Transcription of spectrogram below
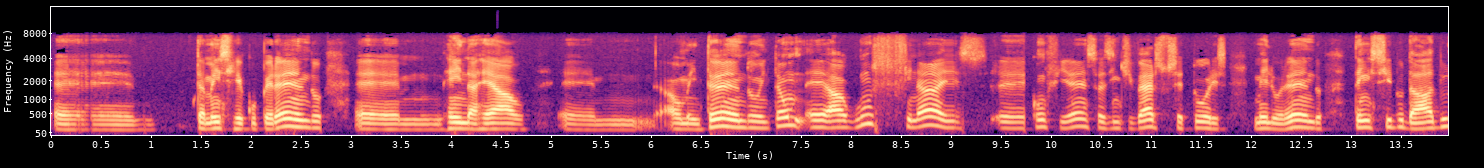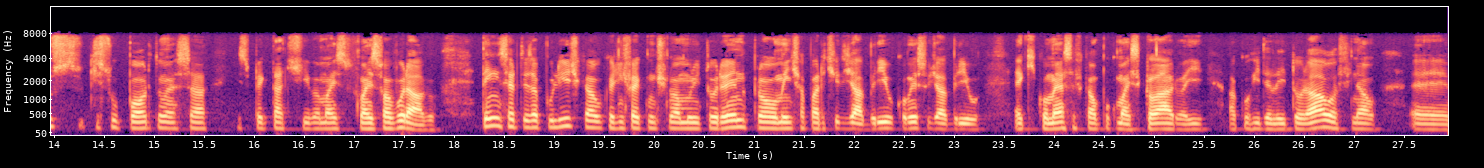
é, também se recuperando, é, renda real é, aumentando. Então, é, alguns sinais, é, confianças em diversos setores melhorando, têm sido dados que suportam essa expectativa mais, mais favorável. Tem incerteza política, algo que a gente vai continuar monitorando, provavelmente a partir de abril, começo de abril, é que começa a ficar um pouco mais claro aí a corrida eleitoral, afinal, é,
